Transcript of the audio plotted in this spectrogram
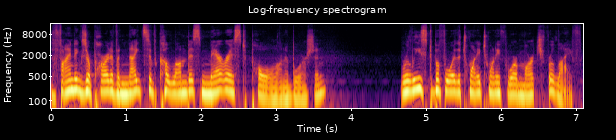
The findings are part of a Knights of Columbus Marist poll on abortion, released before the 2024 March for Life,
